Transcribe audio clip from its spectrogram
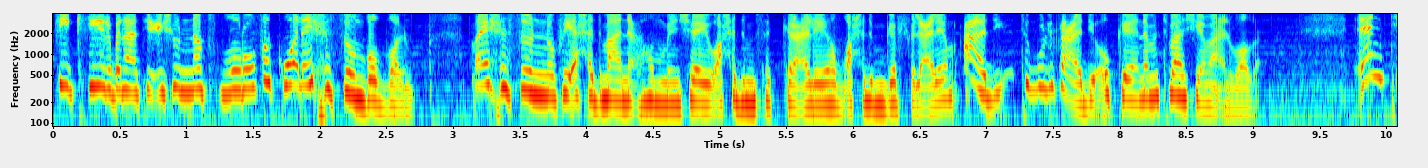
في كثير بنات يعيشون نفس ظروفك ولا يحسون بالظلم. ما يحسون إنه في أحد مانعهم من شيء وأحد مسكر عليهم وأحد مقفل عليهم عادي تقول لك عادي okay أنا متماشية مع الوضع. انت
